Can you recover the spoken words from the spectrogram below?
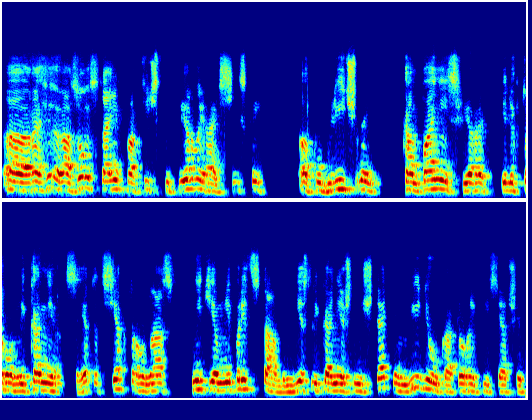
э, Озон станет фактически первой российской э, публичной компанией сферы электронной коммерции. Этот сектор у нас никем не представлен, если, конечно, не считать видео, у которой 56%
